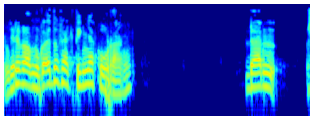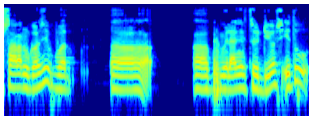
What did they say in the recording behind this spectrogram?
Jadi kalau menurut itu actingnya kurang. Dan saran gue sih buat uh, uh, Bumi Langit Studios itu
